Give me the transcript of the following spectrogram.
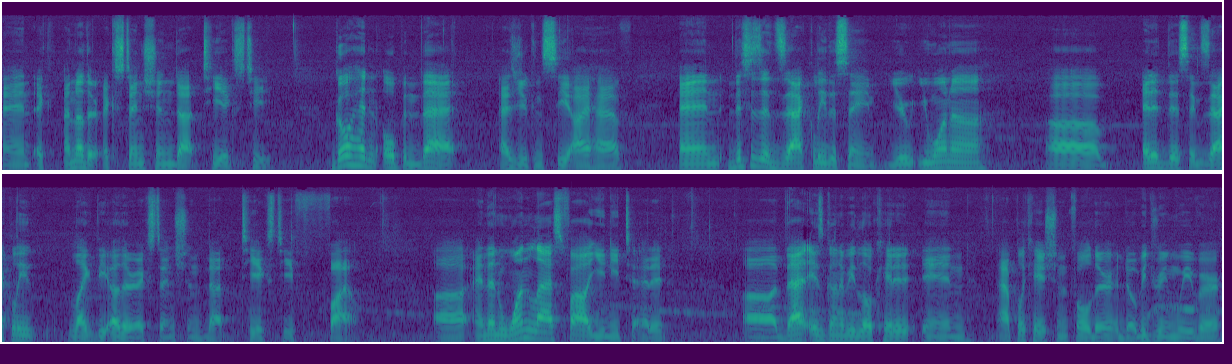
and another extension.txt. Go ahead and open that, as you can see I have, and this is exactly the same. You, you want to uh, edit this exactly like the other extension.txt file. Uh, and then one last file you need to edit. Uh, that is going to be located in application folder, Adobe Dreamweaver,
